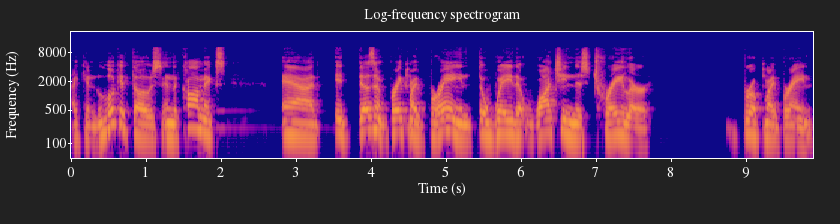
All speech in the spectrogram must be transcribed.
I can look at those in the comics, and it doesn't break my brain the way that watching this trailer broke my brain.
